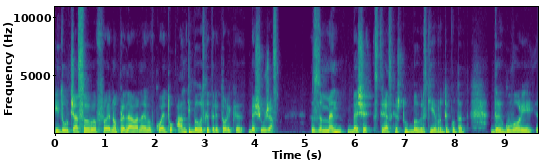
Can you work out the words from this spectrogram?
И да участва в едно предаване, в което антибългарската риторика беше ужасна за мен беше стряскащо български евродепутат да говори е,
